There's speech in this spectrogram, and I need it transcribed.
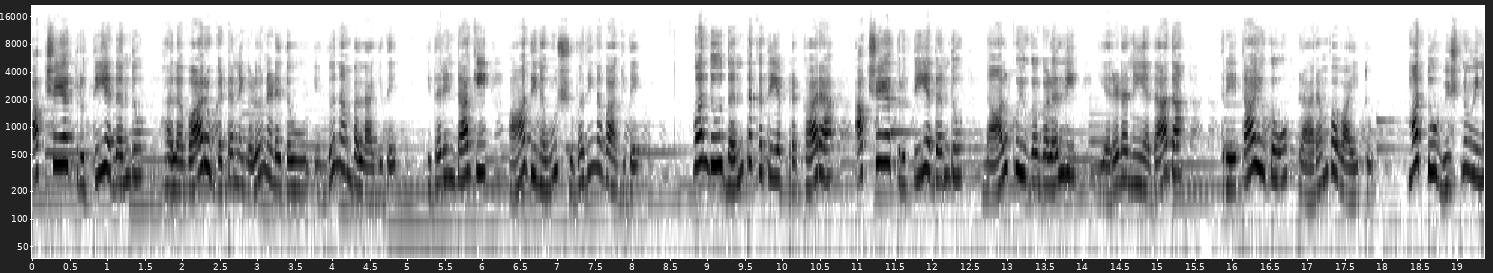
ಅಕ್ಷಯ ತೃತೀಯದಂದು ಹಲವಾರು ಘಟನೆಗಳು ನಡೆದವು ಎಂದು ನಂಬಲಾಗಿದೆ. ಇದರಿಂದಾಗಿ ಆ ದಿನವು ಶುಭ ದಿನವಾಗಿದೆ. ಒಂದು ದಂತಕಥೆಯ ಪ್ರಕಾರ ಅಕ್ಷಯ ತೃತೀಯದಂದು ನಾಲ್ಕು ಯುಗಗಳಲ್ಲಿ ಎರಡನೆಯದಾದ ತ್ರೇತಾಯುಗವು ಪ್ರಾರಂಭವಾಯಿತು. ಮತ್ತು ವಿಷ್ಣುವಿನ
